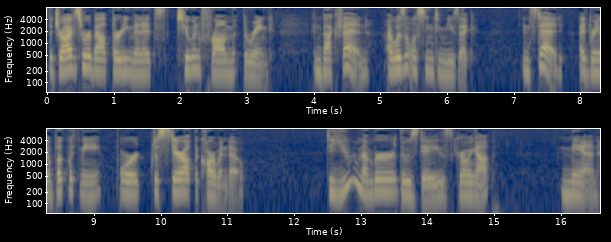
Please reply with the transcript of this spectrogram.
the drives were about 30 minutes to and from the rink, and back then, I wasn't listening to music. Instead, I'd bring a book with me or just stare out the car window. Do you remember those days growing up? Man,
